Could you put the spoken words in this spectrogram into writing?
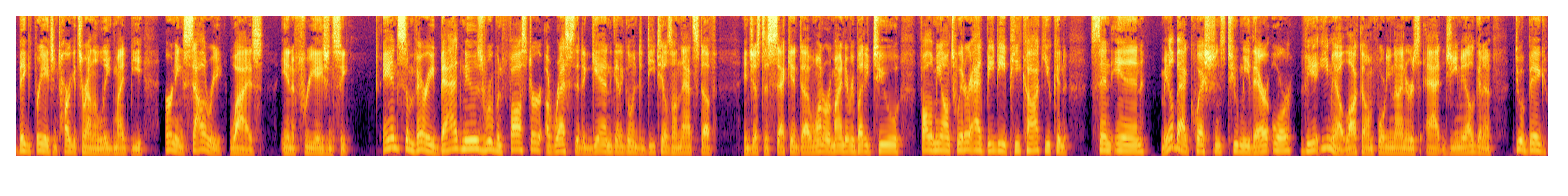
big free agent targets around the league might be earning salary wise in a free agency. And some very bad news Reuben Foster arrested again. Going to go into details on that stuff in just a second. I want to remind everybody to follow me on Twitter at BD Peacock. You can send in mailbag questions to me there or via email, lockedon49ers at gmail. Going to do a big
